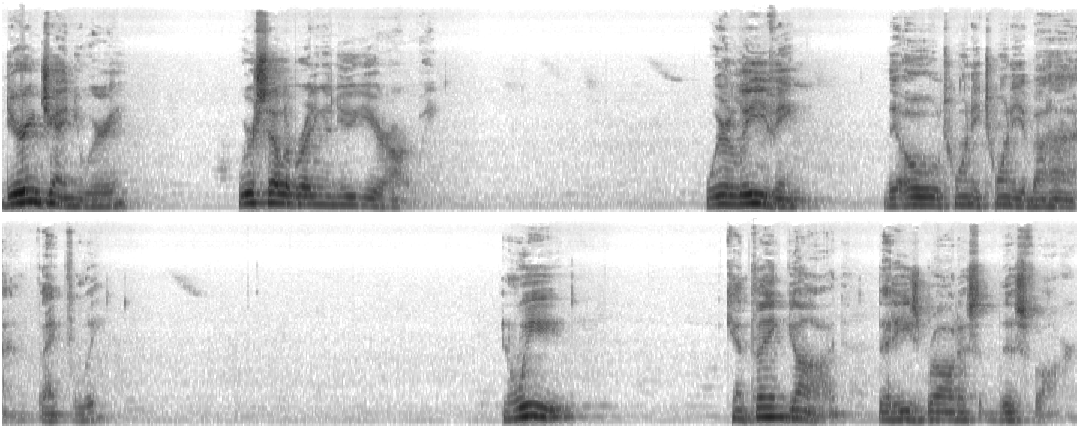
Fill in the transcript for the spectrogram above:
During January, we're celebrating a new year, aren't we? We're leaving the old 2020 behind, thankfully. And we can thank God that He's brought us this far.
